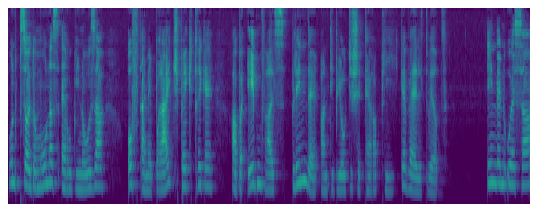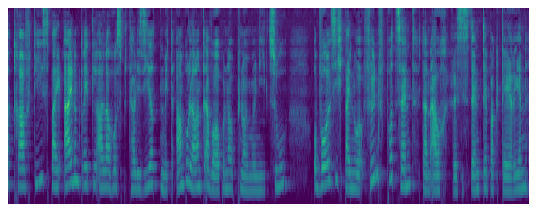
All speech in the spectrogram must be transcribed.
und Pseudomonas aeruginosa oft eine breitspektrige, aber ebenfalls blinde antibiotische Therapie gewählt wird. In den USA traf dies bei einem Drittel aller Hospitalisierten mit ambulant erworbener Pneumonie zu, obwohl sich bei nur 5% dann auch resistente Bakterien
